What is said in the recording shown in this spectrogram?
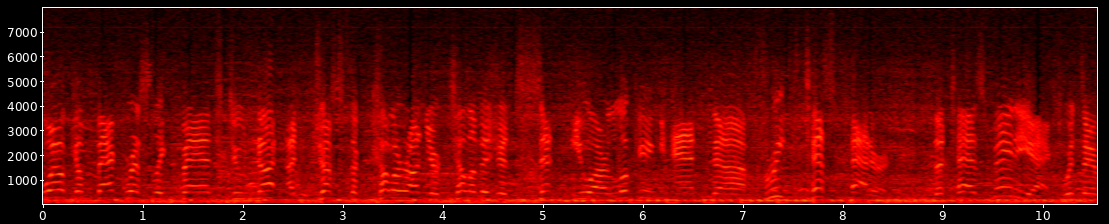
Welcome back, wrestling fans. Do not adjust the color on your television set. You are looking at uh, Freak Test Pattern, the Tazmaniacs, with their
